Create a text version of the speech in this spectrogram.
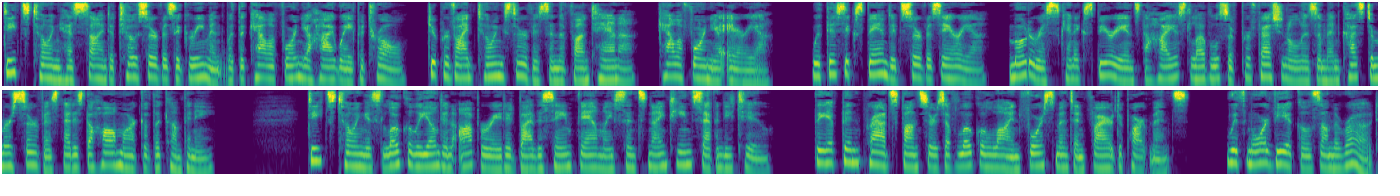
Dietz Towing has signed a tow service agreement with the California Highway Patrol to provide towing service in the Fontana, California area. With this expanded service area, motorists can experience the highest levels of professionalism and customer service that is the hallmark of the company. Dietz Towing is locally owned and operated by the same family since 1972. They have been proud sponsors of local law enforcement and fire departments. With more vehicles on the road,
